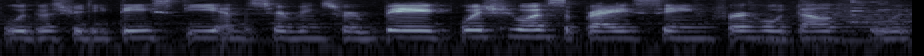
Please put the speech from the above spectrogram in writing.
food was really tasty and the servings were big which was surprising for hotel food.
